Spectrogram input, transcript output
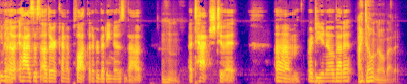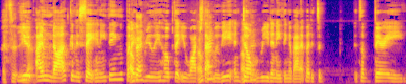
even though it has this other kind of plot that everybody knows about hmm attached to it. Um, or do you know about it? I don't know about it. It's a, You, yeah. I'm not going to say anything, but I really hope that you watch Okay. that movie and Okay. don't read anything about it. But it's a, it's a very,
